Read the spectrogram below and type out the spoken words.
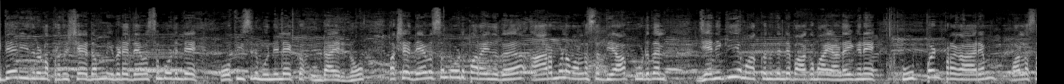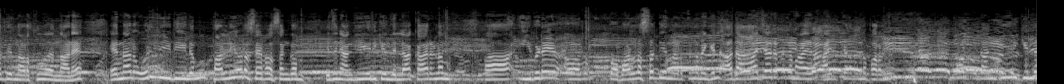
ഇതേ രീതിയിലുള്ള പ്രതിഷേധം ഇവിടെ ദേവസ്വം ബോർഡിന്റെ ഓഫീസിന് മുന്നിലേക്ക് ഉണ്ടായിരുന്നു. പക്ഷേ ദേവസ്വം ബോർഡ് പറയുന്നത് ആറന്മുള വള്ളസദ്യ കൂടുതൽ ജനകീയമാക്കുന്നതിന്റെ ഭാഗമായാണ്. ഇങ്ങനെ കൂപ്പൺ പ്രകാരം വള്ളസദ്യ നടത്തുന്നതെന്നാണ്. എന്നാൽ ഒരു രീതിയിലും പള്ളിയോടെ സേവാ സംഘം ഇതിനെ അംഗീകരിക്കുന്നില്ല. കാരണം ഇവിടെ വള്ളസദ്യ നടത്തണമെങ്കിൽ അത് ആചാരപരമായ ആയിരിക്കാമെന്ന് പറഞ്ഞു. അംഗീകരിക്കില്ല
